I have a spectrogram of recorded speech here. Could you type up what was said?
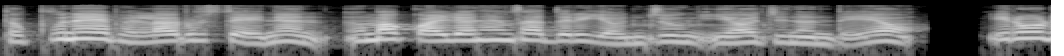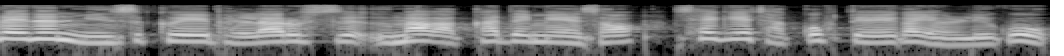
덕분에 벨라루스에는 음악 관련 행사들이 연중 이어지는데요. 1월에는 민스크의 벨라루스 음악 아카데미에서 세계 작곡 대회가 열리고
